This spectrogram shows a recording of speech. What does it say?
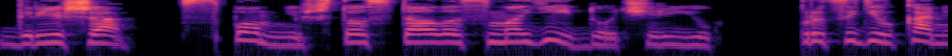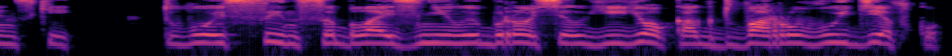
Гриша, вспомни, что стало с моей дочерью, процедил Каменский. Твой сын соблазнил и бросил ее, как дворовую девку.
